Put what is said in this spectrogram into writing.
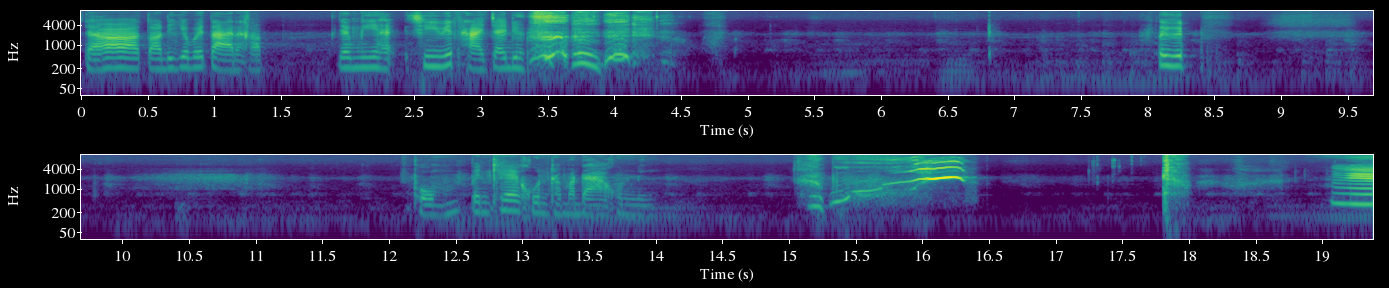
แต่ว่าตอนนี้ยังไม่ตายนะครับ ยังมีชีวิตหายใจเดียวตืดผมเป็นแค่คนธรรมดาคนหนึ่งเงิ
